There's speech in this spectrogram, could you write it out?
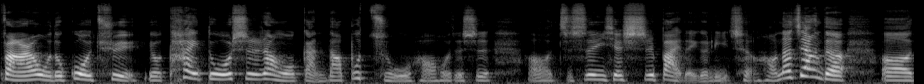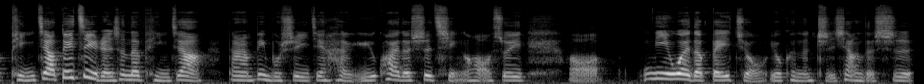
反而我的过去有太多是让我感到不足哈，或者是呃，只是一些失败的一个历程哈。那这样的呃评价，对自己人生的评价，当然并不是一件很愉快的事情哈。所以呃，逆位的杯酒有可能指向的是。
